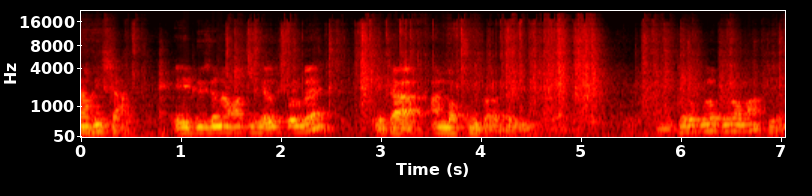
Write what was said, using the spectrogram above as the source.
নাফিসা। এই দুইজনে আমাকে হেল্প করবে এটা আনবক্সিং করার জন্য। পুরো পুরো পুরো মা হ্যাঁ।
